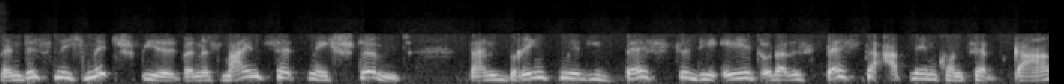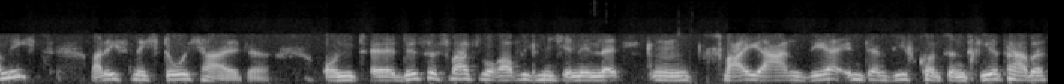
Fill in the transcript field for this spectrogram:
Wenn das nicht mitspielt, wenn das Mindset nicht stimmt, dann bringt mir die beste Diät oder das beste Abnehmkonzept gar nichts, weil ich es nicht durchhalte. Und äh, das ist was, worauf ich mich in den letzten zwei Jahren sehr intensiv konzentriert habe.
